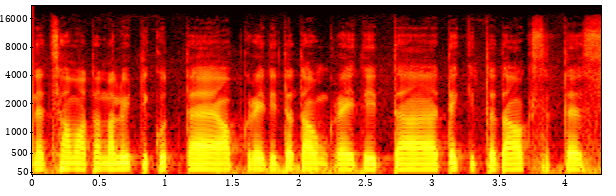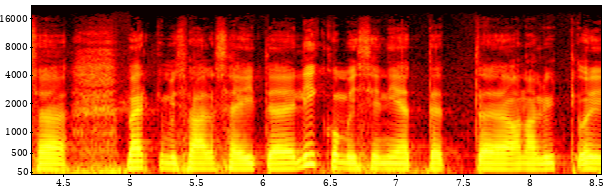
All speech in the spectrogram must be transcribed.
needsamad analüütikute upgrade'id ja downgrade'id tekitada aktsiates märkimisväärseid liikumisi, nii et, et äh, analüüt- või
